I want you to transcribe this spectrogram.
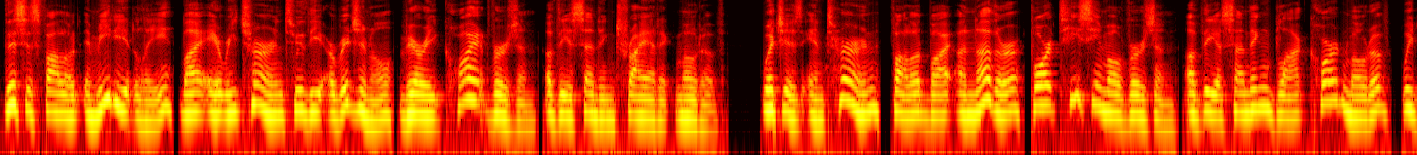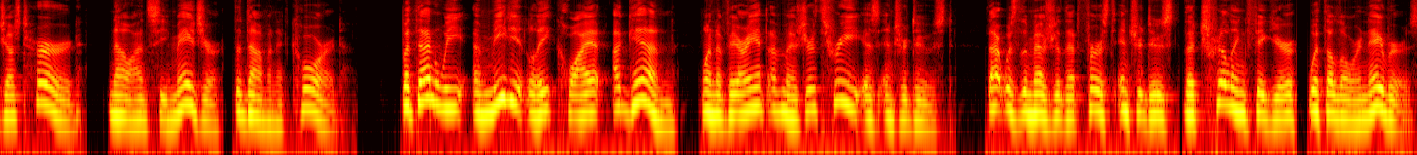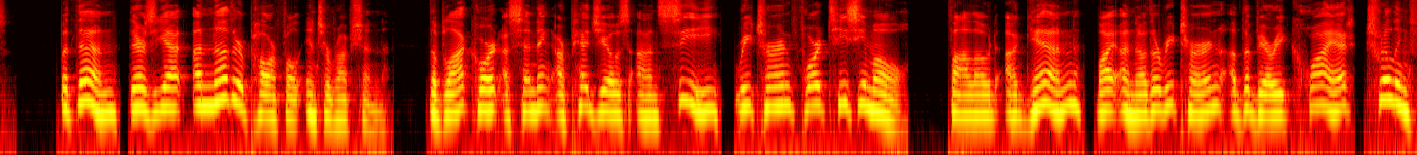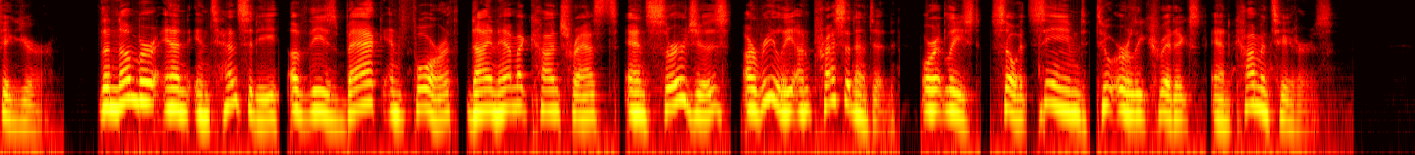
This is followed immediately by a return to the original, very quiet version of the ascending triadic motive, which is in turn followed by another fortissimo version of the ascending block chord motive we just heard, now on C major, the dominant chord. But then we immediately quiet again when a variant of measure 3 is introduced. That was the measure that first introduced the trilling figure with the lower neighbors. But then there's yet another powerful interruption. The block chord ascending arpeggios on C return fortissimo, followed again by another return of the very quiet trilling figure. The number and intensity of these back and forth dynamic contrasts and surges are really unprecedented, or at least so it seemed to early critics and commentators.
